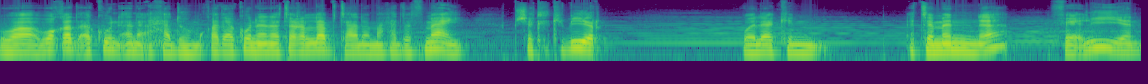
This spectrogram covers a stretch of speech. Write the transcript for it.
وقد أكون أنا أحدهم وقد أكون أنا تغلبت على ما حدث معي بشكل كبير. ولكن أتمنى فعليا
